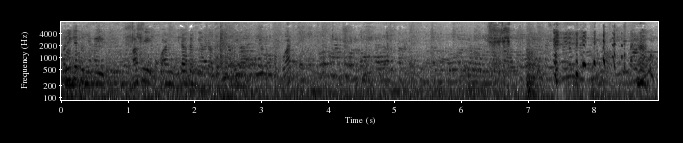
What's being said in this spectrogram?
Baligyan to niya kay, kasi kuan, idagdag niya sa ilang. What?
